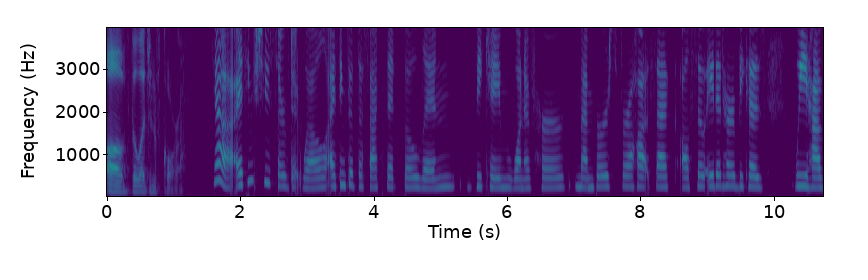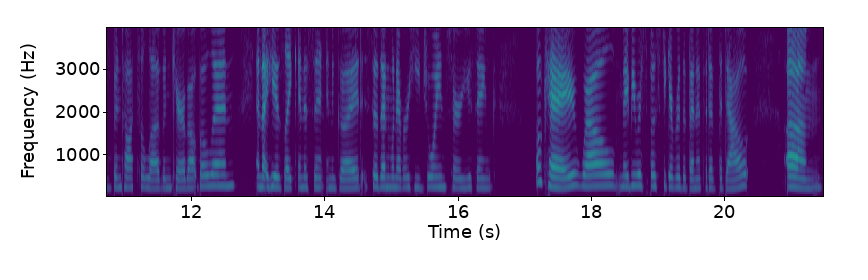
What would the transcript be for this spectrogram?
of The Legend of Korra? Yeah, I think she served it well. I think that the fact that Bolin became one of her members for a hot sec also aided her because we have been taught to love and care about Bolin and that he is like innocent and good. So then whenever he joins her, you think, okay, well, maybe we're supposed to give her the benefit of the doubt. Um,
